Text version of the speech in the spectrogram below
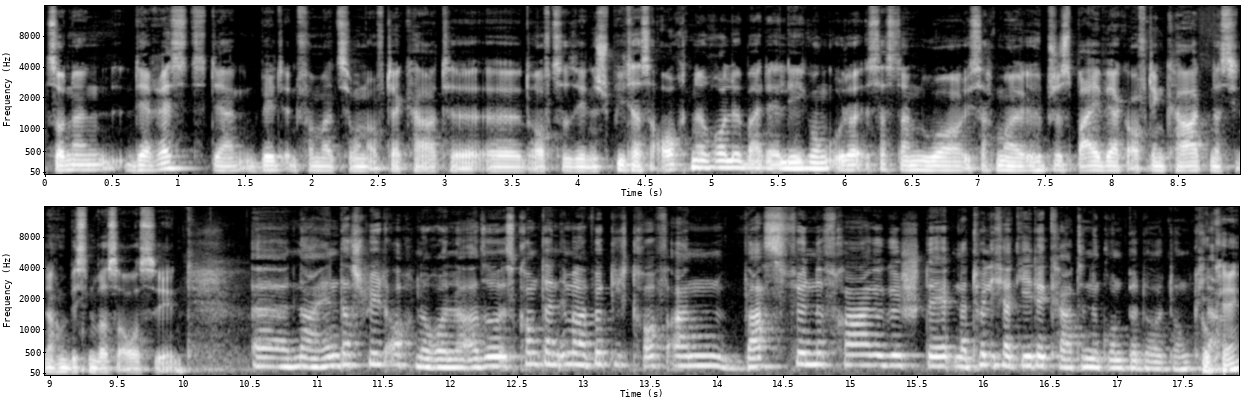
sondern der Rest der Bildinformation auf der Karte äh, drauf zu sehen ist. Spielt das auch eine Rolle bei der Legung oder ist das dann nur, ich sag mal, hübsches Beiwerk auf den Karten, dass die nach ein bisschen was aussehen? Äh, nein, das spielt auch eine Rolle. Also es kommt dann immer wirklich drauf an, was für eine Frage gestellt. Natürlich hat jede Karte eine Grundbedeutung, klar. Okay.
